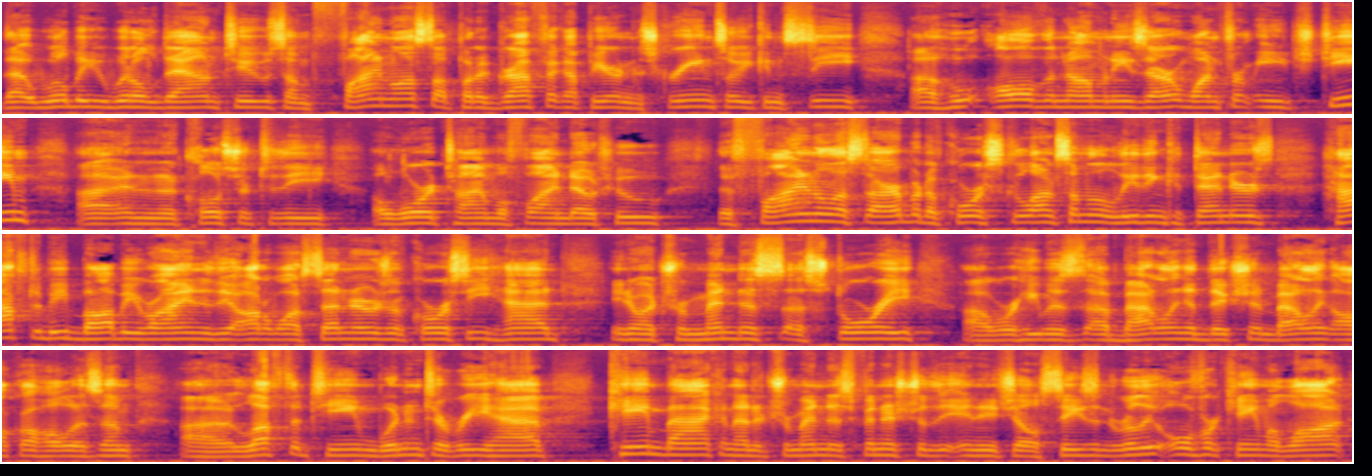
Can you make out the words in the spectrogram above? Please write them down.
that will be whittled down to some finalists. I'll put a graphic up here on the screen so you can see uh, who all the nominees are, one from each team. Uh, and closer to the award time, we'll find out who the finalists are. But of course, on some of the leading contenders have to be Bobby Ryan of the Ottawa Senators. Of course, he had you know a tremendous uh, story uh, where he was uh, battling addiction, battling alcoholism, uh, left the team, went into rehab, came back and had a tremendous finish to the NHL season. Really overcame a lot,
